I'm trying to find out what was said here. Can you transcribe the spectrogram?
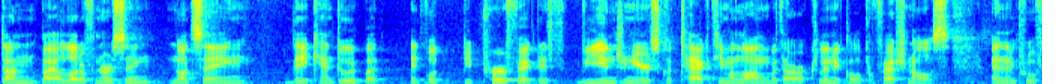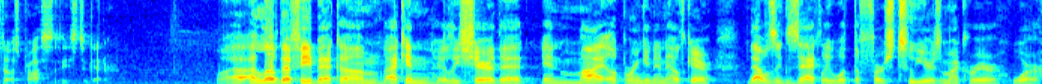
done by a lot of nursing. Not saying they can't do it, but it would be perfect if we engineers could tag team along with our clinical professionals and improve those processes together. Well, I, I love that feedback. Um, I can at least share that in my upbringing in healthcare, that was exactly what the first two years of my career were.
